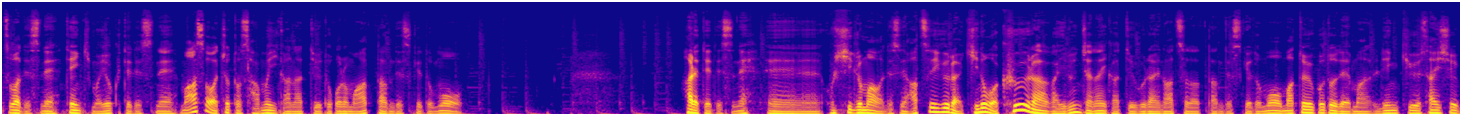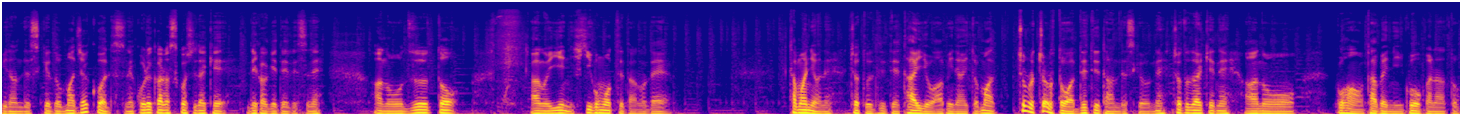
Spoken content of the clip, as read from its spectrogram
末はですね、天気も良くてですね、まあ、朝はちょっと寒いかなっていうところもあったんですけども、晴れてですね、えー、お昼間はですね、暑いぐらい、昨日はクーラーがいるんじゃないかっていうぐらいの暑さだったんですけども、まあ、ということで、まあ、連休最終日なんですけど、まあ、弱はですね、これから少しだけ出かけてですね、あの、ずっと、あの、家に引きこもってたので、たまにはね、ちょっと出て太陽を浴びないと、まあ、ちょろちょろとは出てたんですけどね、ちょっとだけね、あのご飯を食べに行こうかなと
